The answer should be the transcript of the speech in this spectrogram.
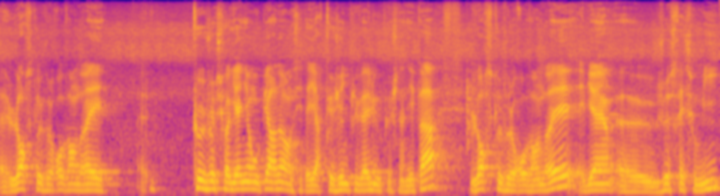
lorsque je revendrai, que je sois gagnant ou perdant, c'est-à-dire que j'ai une plus-value ou que je n'en ai pas, lorsque je le revendrai, eh bien, je serai soumis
